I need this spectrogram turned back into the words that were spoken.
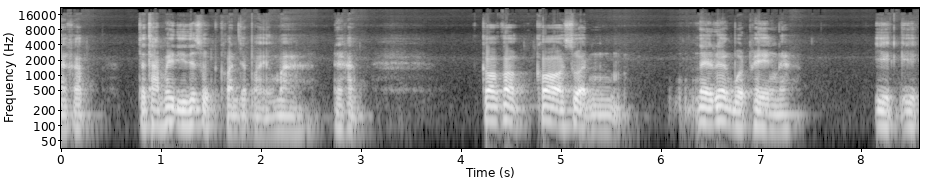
นะครับ จะทำให้ดีที่สุดก่อนจะปล่อยออกมานะครับ ก็ก็ก็ส่วนในเรื่องบทเพลงนะ อีกอีก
